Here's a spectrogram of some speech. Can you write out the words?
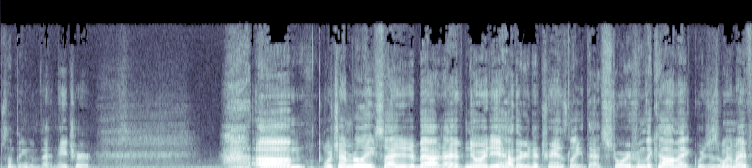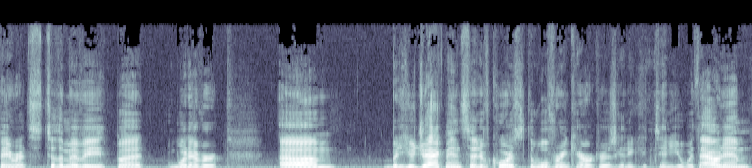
something of that nature. Um, which I'm really excited about. I have no idea how they're going to translate that story from the comic, which is one of my favorites, to the movie, but whatever. Um, but Hugh Jackman said, of course, the Wolverine character is going to continue without him.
